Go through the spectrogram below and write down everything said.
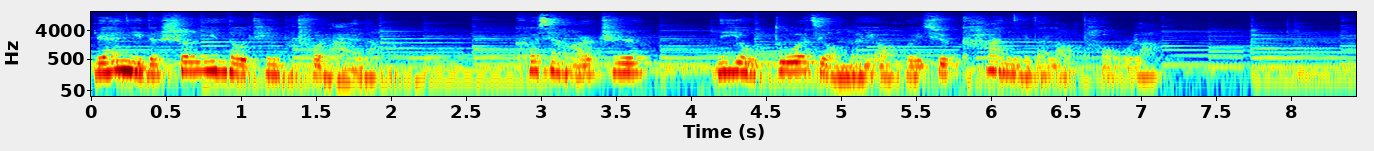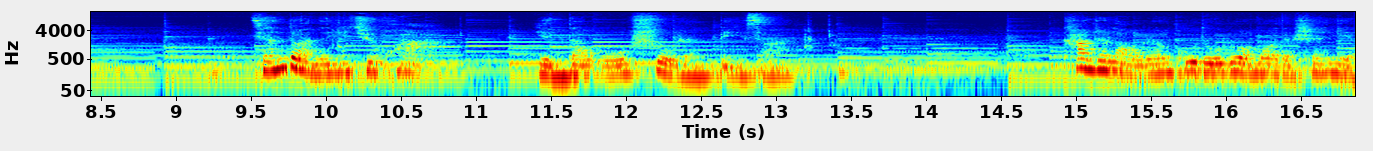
连你的声音都听不出来了，可想而知，你有多久没有回去看你的老头了？”简短的一句话，引得无数人鼻酸。看着老人孤独落寞的身影，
